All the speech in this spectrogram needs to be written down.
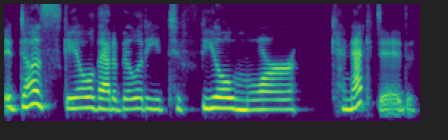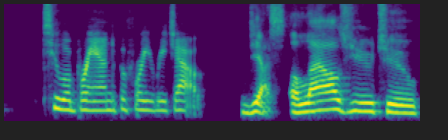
It does scale that ability to feel more connected to a brand before you reach out. Yes allows you to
